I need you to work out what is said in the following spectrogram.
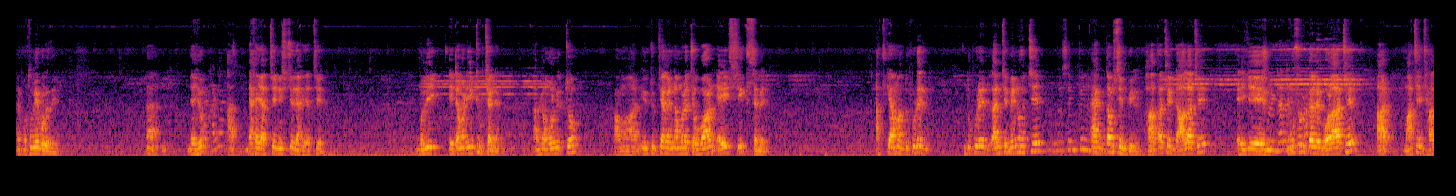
আমি প্রথমেই বলে দিই। হ্যাঁ যাই হোক দেখা যাচ্ছে নিশ্চয়ই দেখা যাচ্ছে। বলি এটা আমার ইউটিউব চ্যানেল আমি অমল মিত্র। আমার ইউটিউব চ্যানেল নাম্বার হচ্ছে ওয়ান এইট সিক্স সেভেন আজকে আমার দুপুরের দুপুরের লাঞ্চের মেনু হচ্ছে একদম সিম্পল ভাত আছে ডাল আছে এই যে মুসুর ডালের বড়া। আছে আর মাছের ঝাল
